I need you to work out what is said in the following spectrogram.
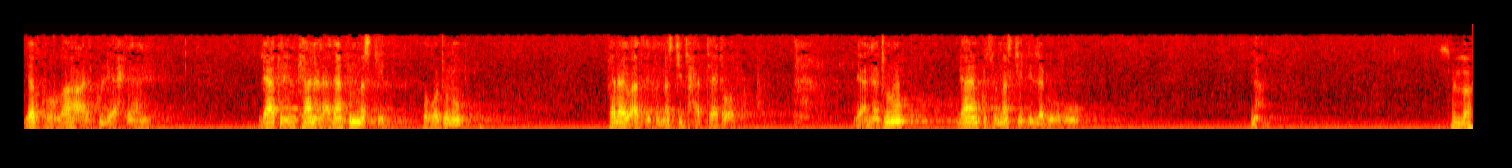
يذكر الله على كل أحيانه لكن إن كان الأذان في المسجد وهو جنوب فلا يؤذن في المسجد حتى يتوضأ لأن الجنوب لا يمكث في المسجد إلا بوضوء. نعم. بسم الله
